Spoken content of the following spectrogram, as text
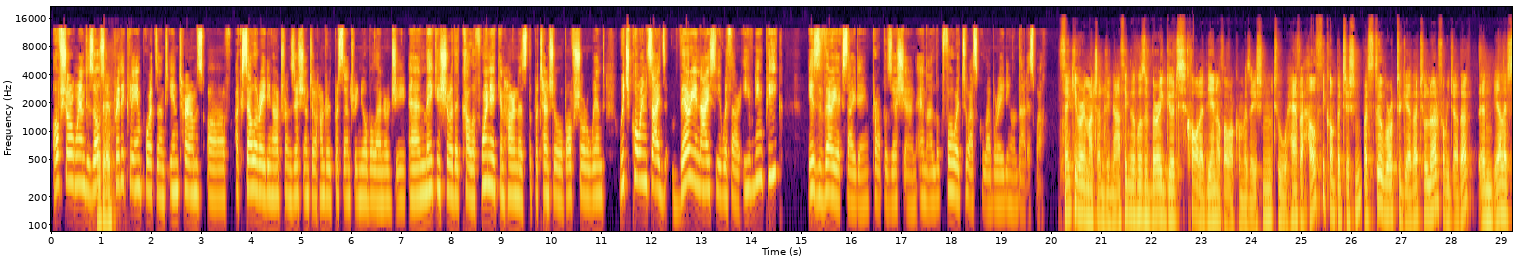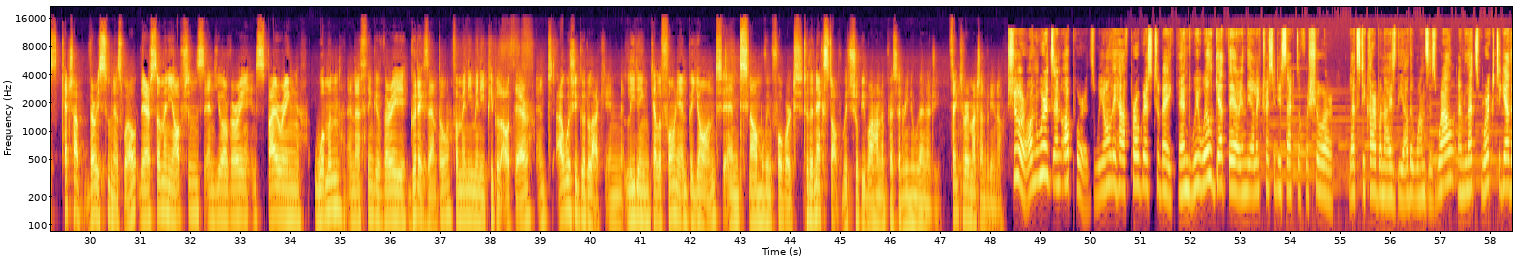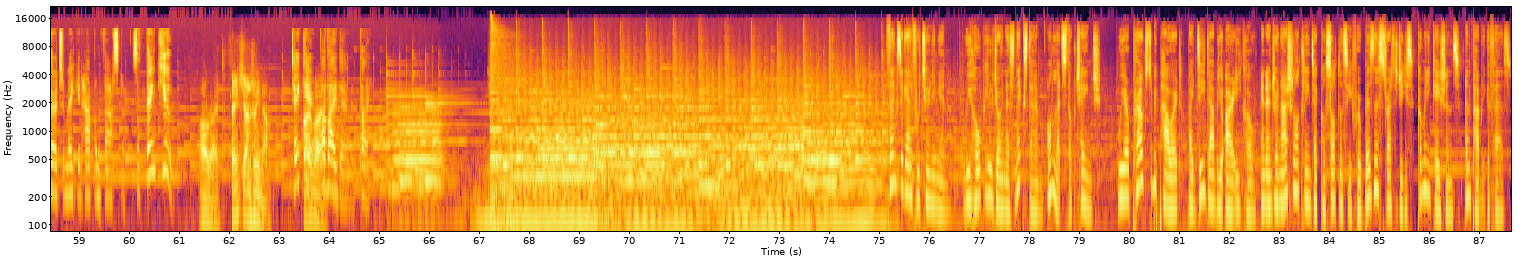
Offshore wind is also okay. critically important in terms of accelerating our transition to 100% renewable energy and making sure that California can harness the potential of offshore wind, which coincides very nicely with our evening peak is a very exciting proposition. And I look forward to us collaborating on that as well. Thank you very much, Angelina. I think that was a very good call at the end of our conversation to have a healthy competition, but still work together to learn from each other. And yeah, let's catch up very soon as well. There are so many options and you're a very inspiring woman and I think a very good example for many, many people out there. And I wish you good luck in leading California and beyond and now moving forward to the next stop, which should be 100% renewable energy. Thank you very much, Angelina. Sure. Onwards and upwards. We only have progress to make, and we will get there in the electricity sector for sure. Let's decarbonize the other ones as well, and let's work together to make it happen faster. So thank you. All right. Thank you, Angelina. Take care. Bye bye, David. Bye. Thanks again for tuning in. We hope you'll join us next time on Let's Talk Change. We are proud to be powered by DWR Eco, an international cleantech consultancy for business strategies, communications, and public affairs.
